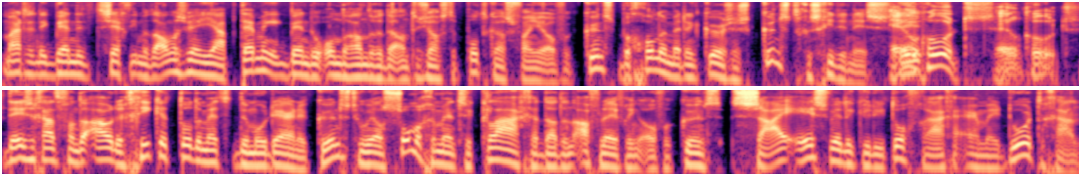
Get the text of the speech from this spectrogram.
Maarten, ik ben, dit zegt iemand anders weer, Jaap Temming. Ik ben door onder andere de enthousiaste podcast van je over kunst begonnen met een cursus kunstgeschiedenis. Heel goed, heel goed. Deze gaat van de oude Grieken tot en met de moderne kunst. Hoewel sommige mensen klagen dat een aflevering over kunst saai is, wil ik jullie toch vragen ermee door te gaan.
